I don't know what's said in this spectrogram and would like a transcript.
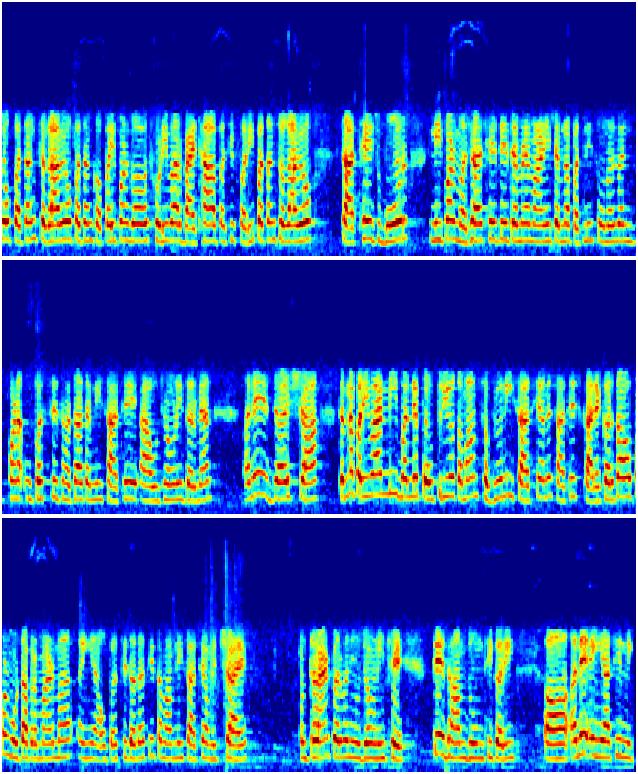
તો પતંગ ચગાવ્યો, પતંગ કપાઈ પણ ગયો થોડી વાર બેઠા, પછી ફરી પતંગ ચગાવ્યો, સાથે જ બોરની પણ મજા છે તે તેમણે માણી તેમના પત્ની સોનલબેન પણ ઉપસ્થિત હતા તેમની સાથે આ ઉજવણી દરમિયાન. અને જયેશ શાહ, તેમના પરિવારની બંને પૌત્રીઓ તમામ સભ્યોની સાથે અને સાથે જ કાર્યકર્તાઓ પણ મોટા પ્રમાણમાં અહીંયા ઉપસ્થિત હતા. તે તમામની સાથે અમિત શાહે ઉત્તરાયણ પર્વની ઉજવણી છે તે ધામધૂમથી કરી. અને અહીંયાથી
